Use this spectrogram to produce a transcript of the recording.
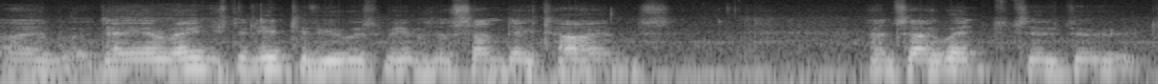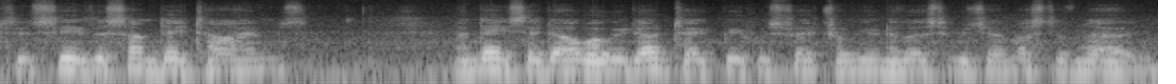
I, they arranged an interview with me with the Sunday Times. And so I went to, to, to see the Sunday Times. And they said, oh, well, we don't take people straight from university, which I must have known.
